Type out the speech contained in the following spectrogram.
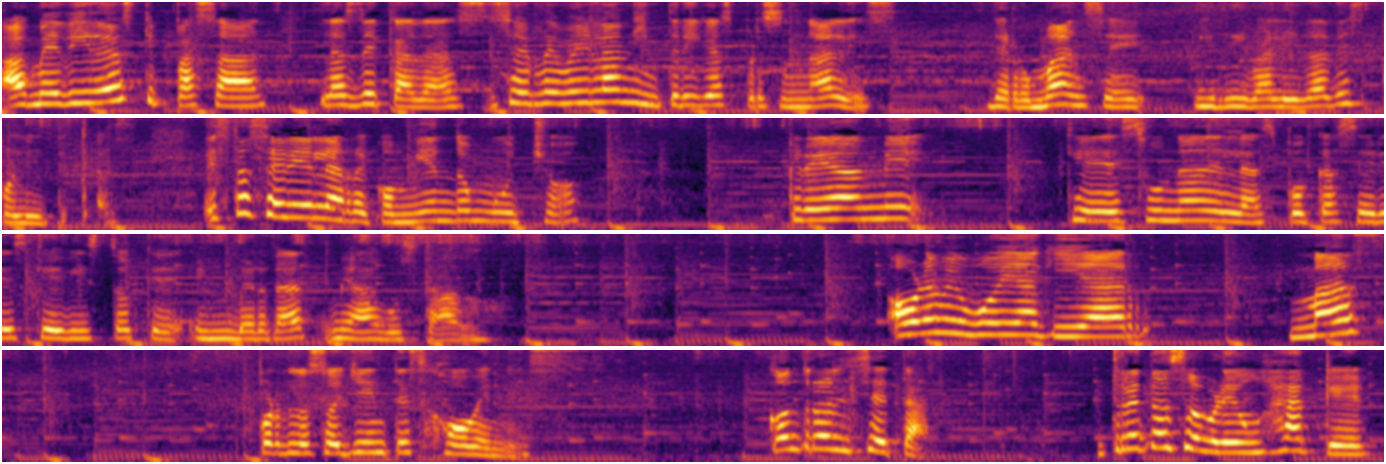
A medida que pasan las décadas, se revelan intrigas personales, de romance y rivalidades políticas. Esta serie la recomiendo mucho. Créanme que es una de las pocas series que he visto que en verdad me ha gustado. Ahora me voy a guiar más por los oyentes jóvenes. Control Z. Trata sobre un hacker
